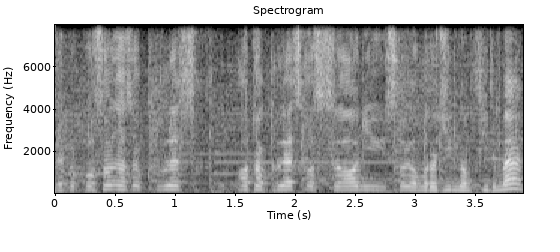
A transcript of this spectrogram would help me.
Żeby posądzasz o, o to królestwo Sony swoją rodzinną firmę?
